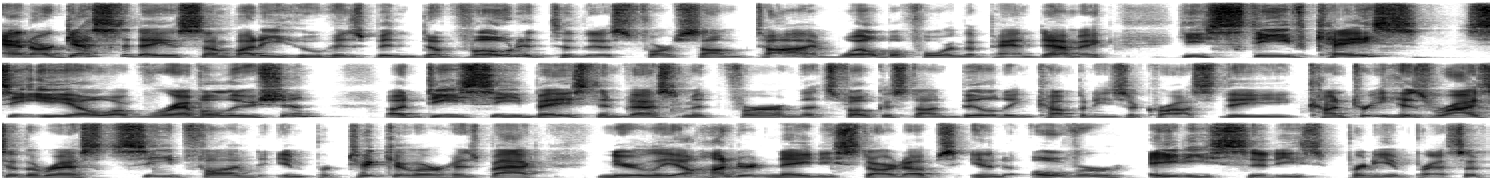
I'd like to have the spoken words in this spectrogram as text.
And our guest today is somebody who has been devoted to this for some time, well before the pandemic. He's Steve Case, CEO of Revolution, a DC based investment firm that's focused on building companies across the country. His Rise of the Rest seed fund, in particular, has backed nearly 180 startups in over 80 cities. Pretty impressive.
